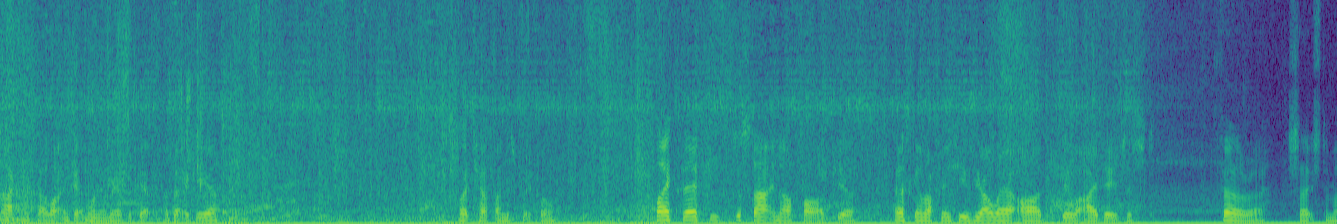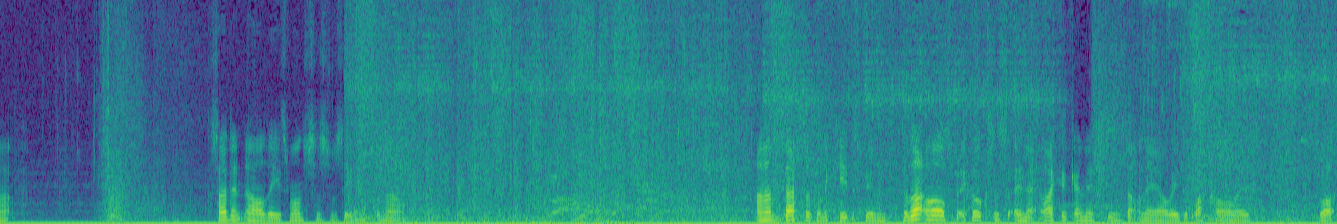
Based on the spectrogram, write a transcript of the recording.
And I can sell that and get money maybe get a better gear. Which I find is pretty cool. Like this, if you're just starting off or your first game after use your way or do what I do, just further uh, search the map. Because I didn't know all these monsters was even until now. And I'm definitely going to keep this feeling. The black hole's pretty cool because in it, like again, this is not an AoE, the black hole is. But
